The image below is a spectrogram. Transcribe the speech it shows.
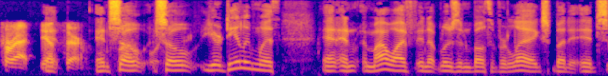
Correct. Yes, and, sir. And so, so you're dealing with, and, and my wife ended up losing both of her legs, but it's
